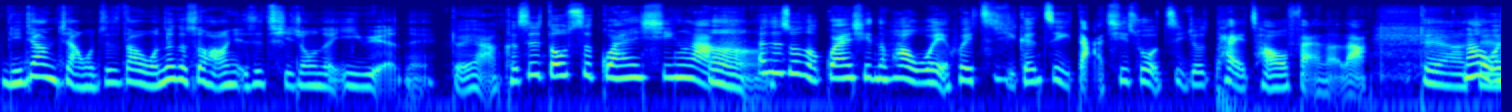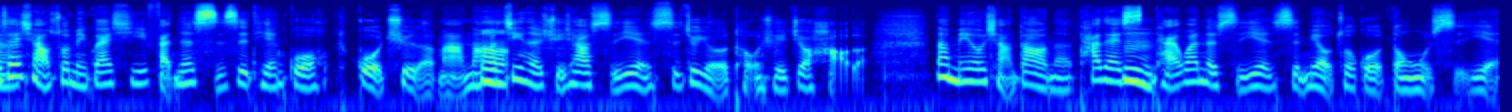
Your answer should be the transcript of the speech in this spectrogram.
你这样讲，我就知道我那个时候好像也是其中的一员呢。对啊，可是都是关心啦。嗯。但是这种关心的话，我也会自己跟自己打气，说我自己就太超凡了啦。对啊。那我在想说，没关系，反正十四天过过去了嘛，然后进了学校实验室，就有的同学。就好了。那没有想到呢，他在台湾的实验室没有做过动物实验，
